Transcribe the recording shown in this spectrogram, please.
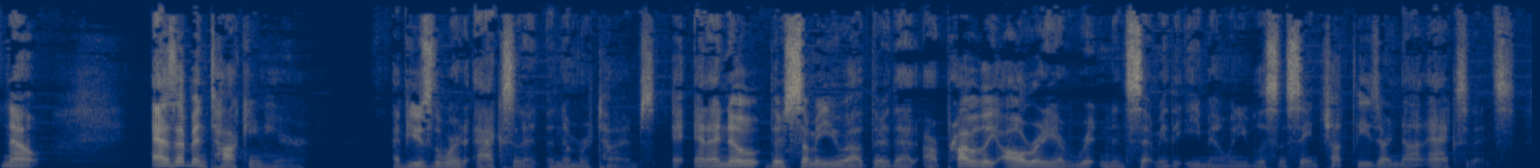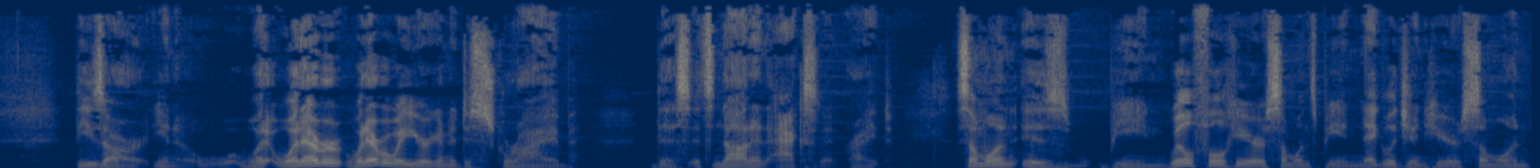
Now, as I've been talking here, I've used the word accident a number of times. And I know there's some of you out there that are probably already have written and sent me the email when you've listened to saying, Chuck, these are not accidents. These are, you know, whatever, whatever way you're going to describe this, it's not an accident, right? someone is being willful here, someone's being negligent here, someone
